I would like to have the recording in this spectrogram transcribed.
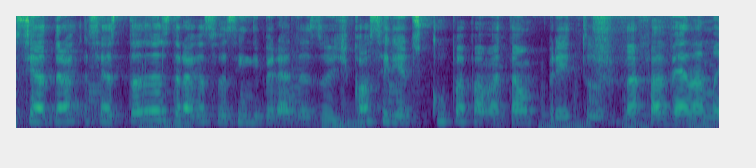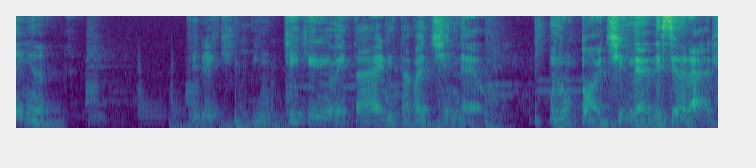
Se, a droga, se as- todas as drogas fossem liberadas hoje, qual seria a desculpa pra matar um preto na favela amanhã? Teria que. Em que que ele inventar? Ah, ele tava de chinelo. Não pode chinelo nesse horário.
